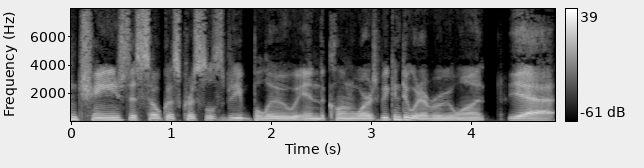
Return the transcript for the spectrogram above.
like changed Ahsoka's crystals to be blue in the Clone Wars. We can do whatever we want. Yeah.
